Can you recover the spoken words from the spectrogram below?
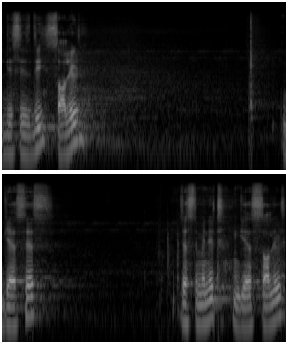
this is the solid gases. Just a minute gas solid.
